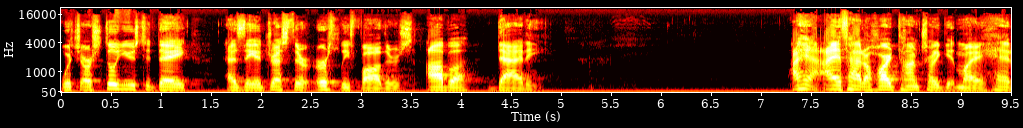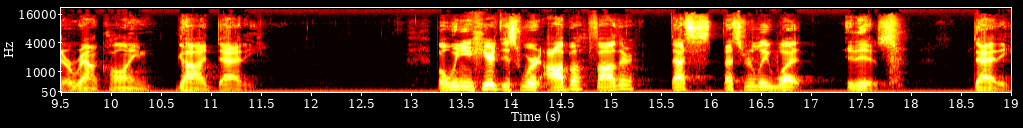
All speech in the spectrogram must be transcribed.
which are still used today as they address their earthly fathers, Abba, Daddy. I, ha- I have had a hard time trying to get my head around calling God Daddy. But when you hear this word Abba, Father, that's, that's really what it is Daddy.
